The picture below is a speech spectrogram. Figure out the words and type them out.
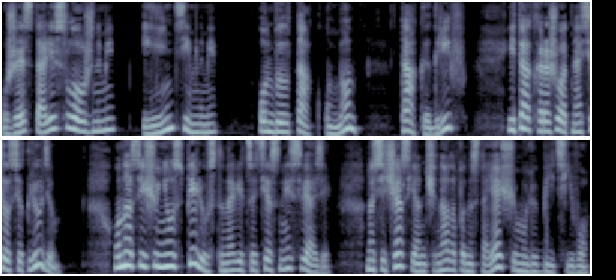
уже стали сложными и интимными. Он был так умен, так игрив и так хорошо относился к людям. У нас еще не успели установиться тесные связи, но сейчас я начинала по-настоящему любить его.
